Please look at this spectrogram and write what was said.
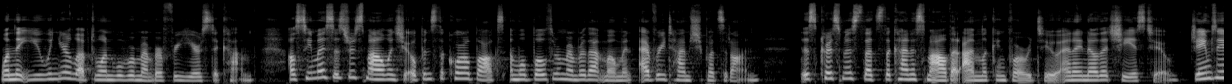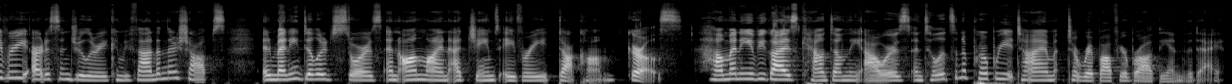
one that you and your loved one will remember for years to come. I'll see my sister smile when she opens the coral box, and we'll both remember that moment every time she puts it on. This Christmas, that's the kind of smile that I'm looking forward to, and I know that she is too. James Avery Artisan Jewelry can be found in their shops, in many Dillard's stores, and online at jamesavery.com. Girls, how many of you guys count down the hours until it's an appropriate time to rip off your bra at the end of the day?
